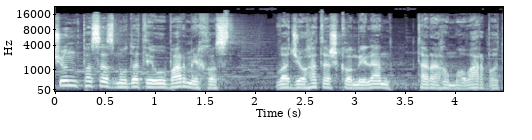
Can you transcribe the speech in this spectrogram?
Чун пас аз муддате ӯ бармехост ваҷоҳаташ комилан тараҳумовар буд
